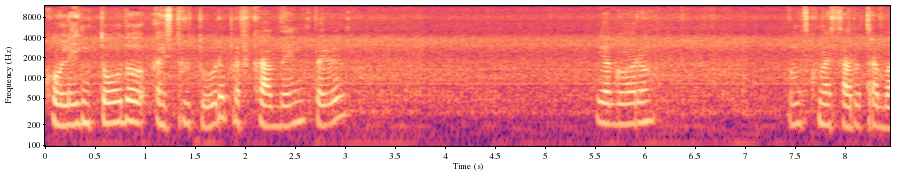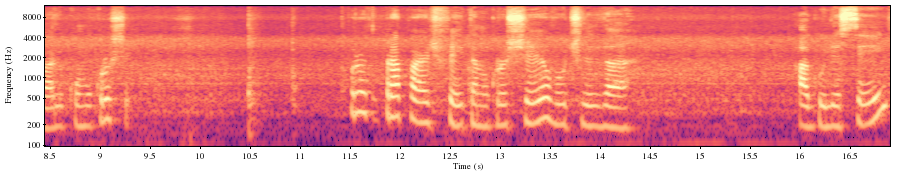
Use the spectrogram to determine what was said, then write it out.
Colei em toda a estrutura para ficar bem preso. E agora Vamos começar o trabalho como crochê. Para a parte feita no crochê, eu vou utilizar agulha 6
